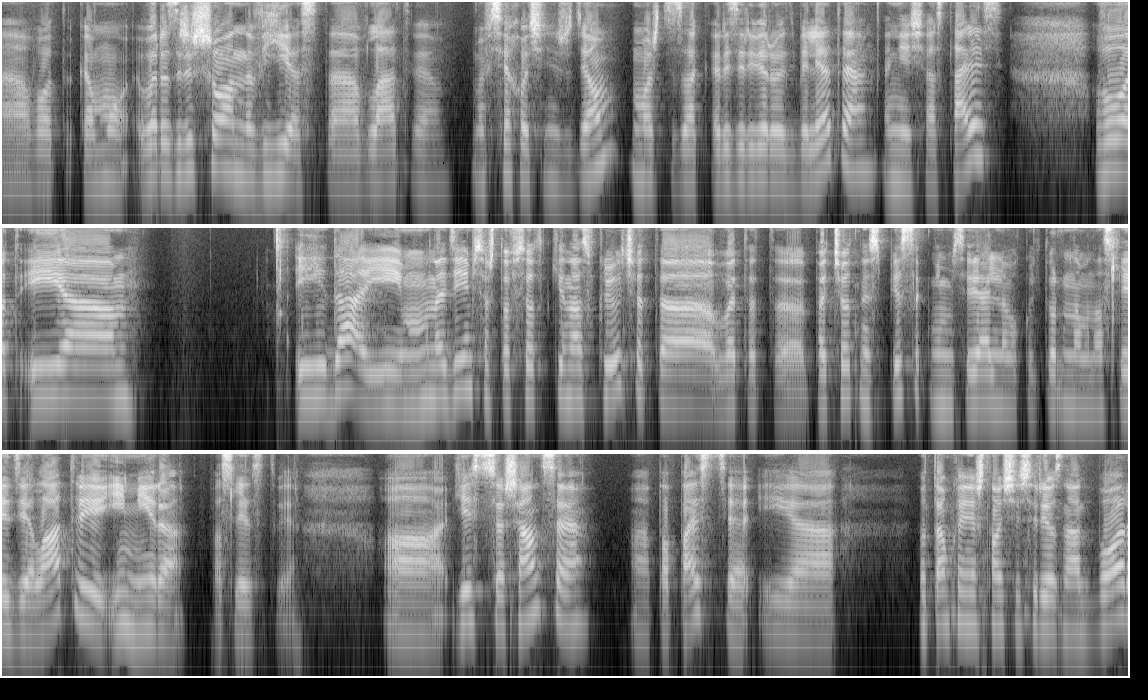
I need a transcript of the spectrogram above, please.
А, вот, кому разрешен въезд в Латвию. Мы всех очень ждем. Можете резервировать билеты, они еще остались. Вот, и, и да, и мы надеемся, что все-таки нас включат в этот э, почетный список нематериального культурного наследия Латвии и мира впоследствии. Есть все шансы попасть, и ну, там, конечно, очень серьезный отбор.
